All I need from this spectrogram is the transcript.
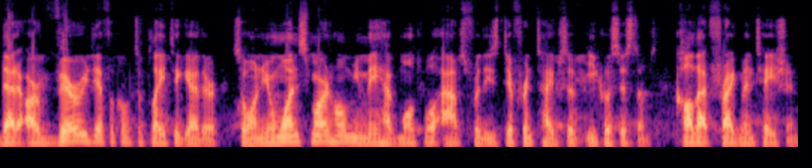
that are very difficult to play together. So on your one smart home, you may have multiple apps for these different types of ecosystems. Call that fragmentation.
